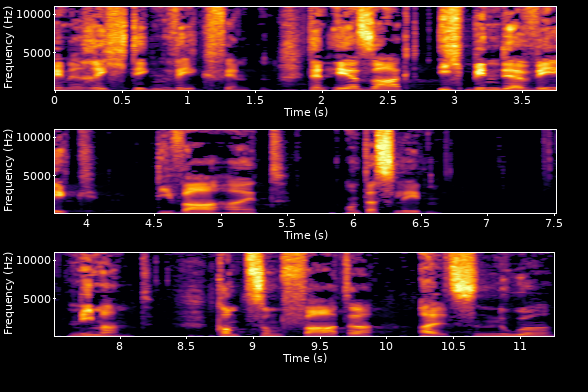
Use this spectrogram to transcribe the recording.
den richtigen Weg finden. Denn er sagt, ich bin der Weg, die Wahrheit und das Leben. Niemand kommt zum Vater als nur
